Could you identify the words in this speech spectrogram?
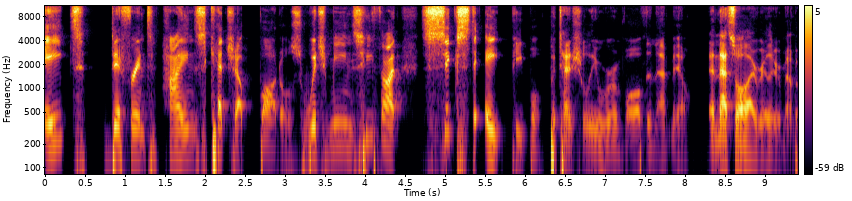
eight different Heinz ketchup bottles, which means he thought six to eight people potentially were involved in that meal. And that's all I really remember.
